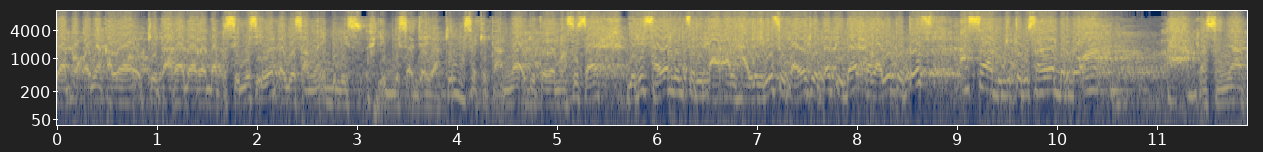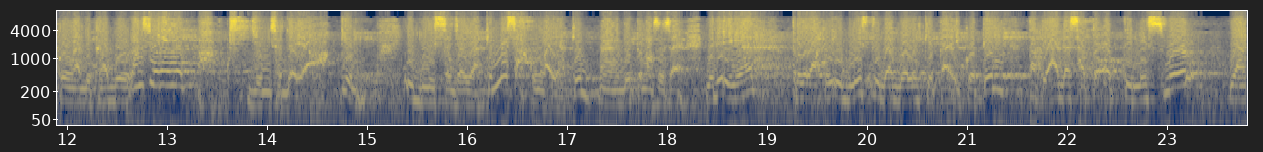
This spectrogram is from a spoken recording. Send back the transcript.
ya pokoknya kalau kita rada-rada pesimis ingat aja sama iblis. Iblis aja yakin masa kita enggak gitu ya maksud saya. Jadi saya menceritakan hal ini supaya kita tidak terlalu putus asa begitu misalnya berdoa. Ah, rasanya aku nggak dikabul. Langsung ingat ah, jin saja yakin iblis saja yakin masa aku nggak yakin? Nah gitu maksud saya. Jadi ingat perilaku iblis tidak boleh kita ikutin tapi ada satu optimisme yang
